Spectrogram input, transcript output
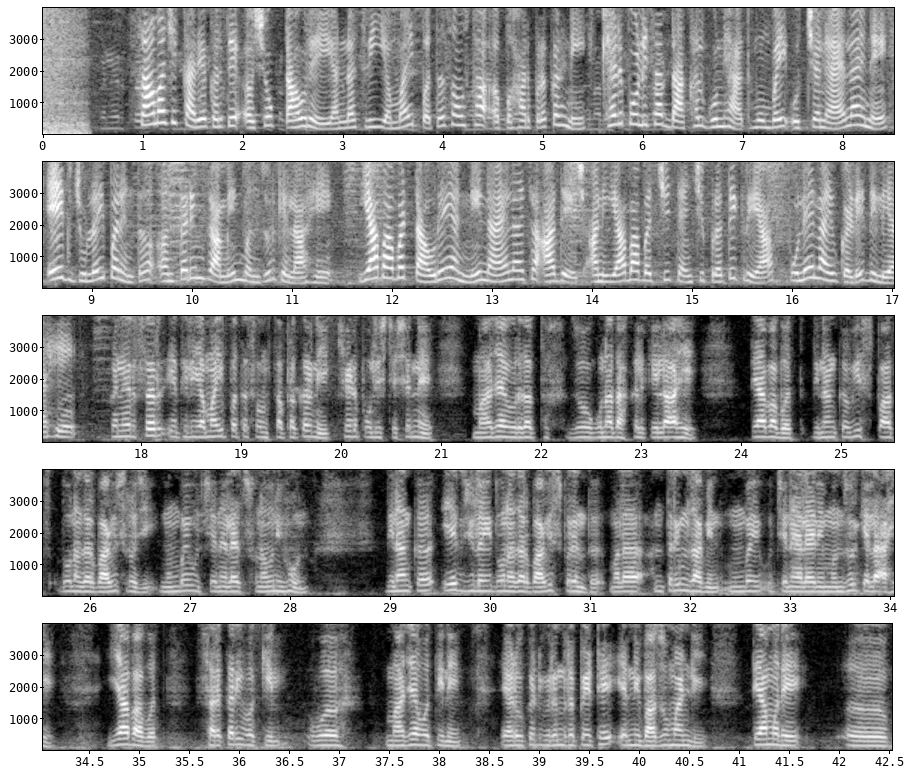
सामाजिक कार्यकर्ते अशोक टावरे यांना श्री यमाई पतसंस्था अपहार प्रकरणी खेड पोलिसात दाखल गुन्ह्यात मुंबई उच्च न्यायालयाने एक जुलैपर्यंत अंतरिम जामीन मंजूर केला आहे. याबाबत टावरे यांनी न्यायालयाचा आदेश आणि याबाबतची त्यांची प्रतिक्रिया पुणे लाईव्हकडे दिली आहे. कनेरसर येथील यमाई पतसंस्था प्रकरणी खेड पोलीस स्टेशनने माझ्या विरोधात जो गुन्हा दाखल केला आहे त्याबाबत दिनांक वीस पाच दोन हजार बावीस रोजी मुंबई उच्च न्यायालयात सुनावणी होऊन दिनांक एक जुलै दोन हजार बावीसपर्यंत मला अंतरिम जामीन मुंबई उच्च न्यायालयाने मंजूर केला आहे. याबाबत सरकारी वकील व माझ्या वतीने ॲडव्होकेट वीरेंद्र पेठे यांनी बाजू मांडली. त्यामध्ये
